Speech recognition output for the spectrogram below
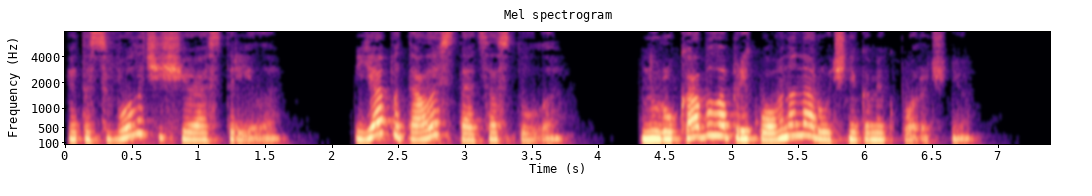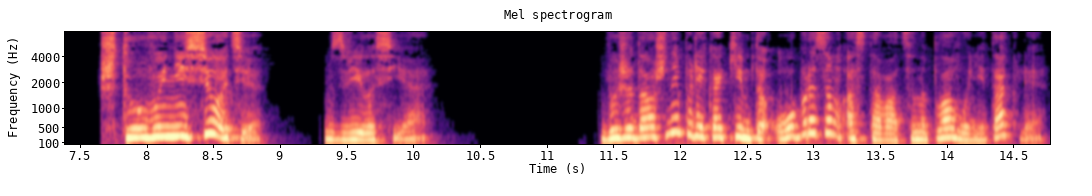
Эта сволочь еще и острила. Я пыталась встать со стула, но рука была прикована наручниками к поручню. «Что вы несете?» – взвилась я. «Вы же должны были каким-то образом оставаться на плаву, не так ли?»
